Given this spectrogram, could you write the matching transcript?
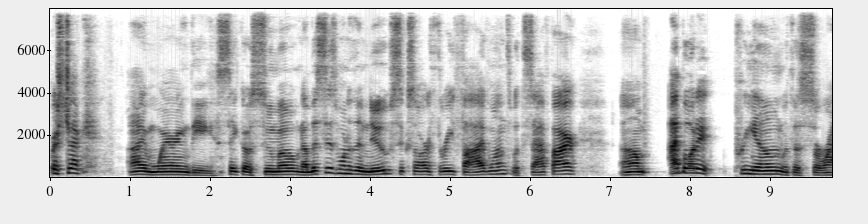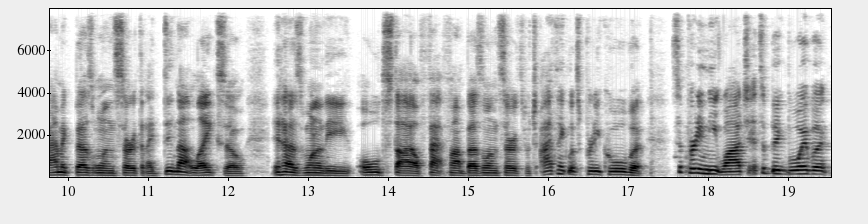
Wrist check. I'm wearing the Seiko Sumo. Now this is one of the new 6R35 ones with sapphire. Um, I bought it pre-owned with a ceramic bezel insert that I did not like, so it has one of the old style fat font bezel inserts, which I think looks pretty cool, but it's a pretty neat watch. It's a big boy, but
